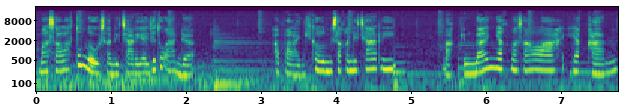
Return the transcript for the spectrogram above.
Masalah tuh nggak usah dicari aja tuh ada. Apalagi kalau misalkan dicari makin banyak masalah ya kan?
